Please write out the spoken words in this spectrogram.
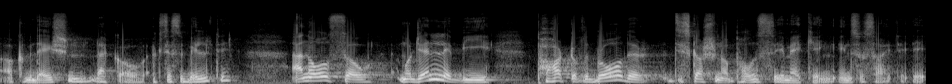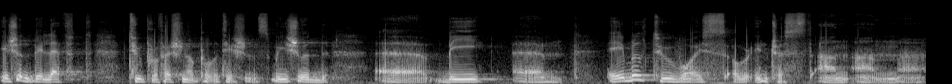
accommodation, lack of accessibility, and also more generally be part of the broader discussion of policy making in society. It shouldn't be left to professional politicians. We should uh, be um, able to voice our interests and, and uh,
